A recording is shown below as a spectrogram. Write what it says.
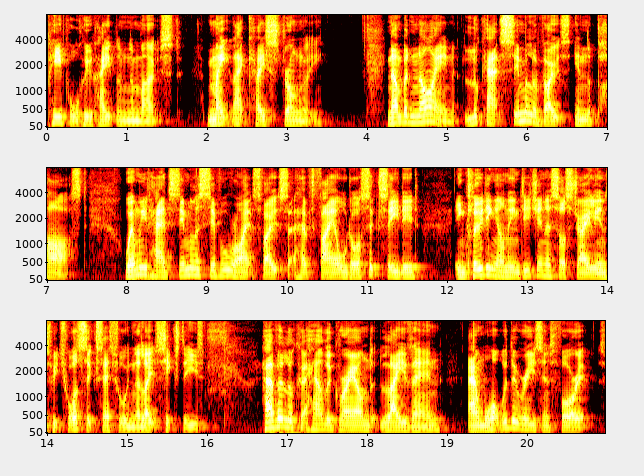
people who hate them the most. Make that case strongly. Number nine, look at similar votes in the past. When we've had similar civil rights votes that have failed or succeeded, including on Indigenous Australians, which was successful in the late 60s, have a look at how the ground lay then and what were the reasons for it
